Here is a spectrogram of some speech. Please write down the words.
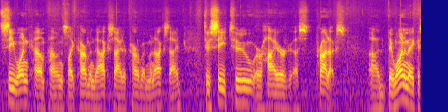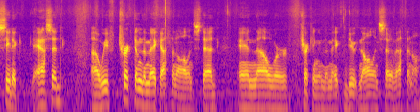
C1 compounds like carbon dioxide or carbon monoxide to C2 or higher uh, products. Uh, they want to make acetic acid. Uh, we've tricked them to make ethanol instead, and now we're tricking them to make butanol instead of ethanol.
